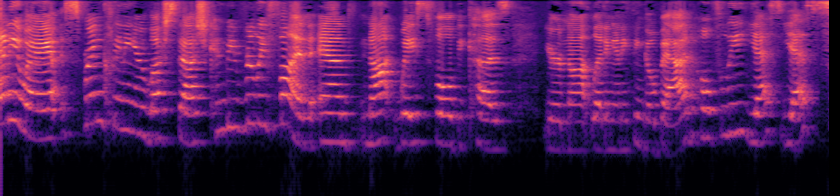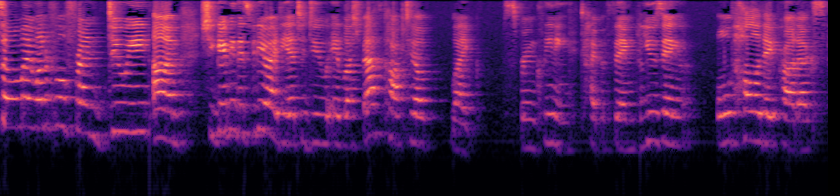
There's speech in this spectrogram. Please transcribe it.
Anyway, spring cleaning your Lush stash can be really fun and not wasteful because you're not letting anything go bad, hopefully, yes, yes. So my wonderful friend Dewey, um, she gave me this video idea to do a Lush bath cocktail, like spring cleaning type of thing, using old holiday products,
